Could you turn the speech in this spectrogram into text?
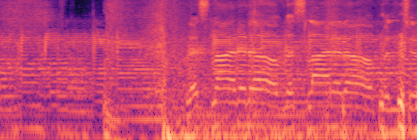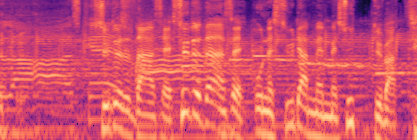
Sytytetään se, sytytetään se, kunnes sydämemme syttyvät.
